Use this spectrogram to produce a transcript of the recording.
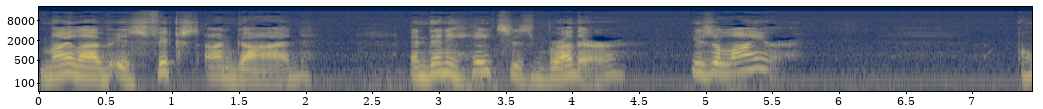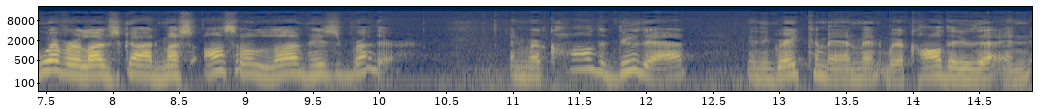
My love is fixed on God, and then he hates his brother, he's a liar. Whoever loves God must also love his brother. And we're called to do that in the Great Commandment. We're called to do that, and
